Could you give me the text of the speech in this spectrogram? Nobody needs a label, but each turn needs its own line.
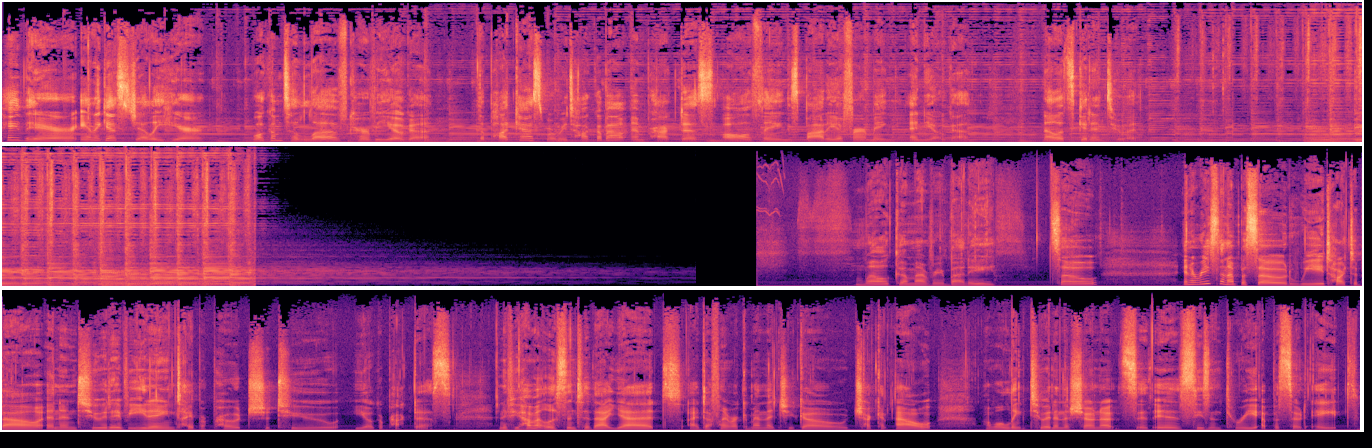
Hey there, Anna Guest-Jelley here. Welcome to Love Curvy Yoga, the podcast where we talk about and practice all things body affirming and yoga. Now let's get into it. Welcome, everybody. So, in a recent episode, we talked about an intuitive eating type approach to yoga practice. And if you haven't listened to that yet, I definitely recommend that you go check it out. I will link to it in the show notes. It is season 3, episode 8.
